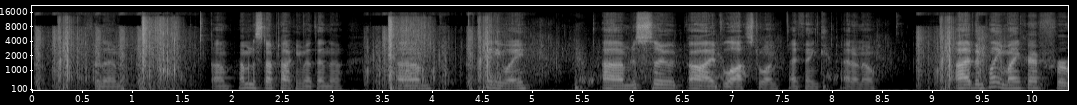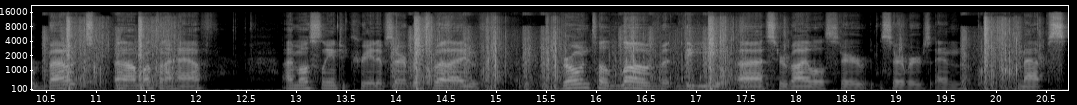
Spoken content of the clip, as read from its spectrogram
for them. Um, I'm gonna stop talking about them though. Um, anyway, um, just so, oh, I've lost one, I think, I don't know. I've been playing Minecraft for about uh, a month and a half. I'm mostly into creative servers, but I've grown to love the uh, survival ser servers and maps.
